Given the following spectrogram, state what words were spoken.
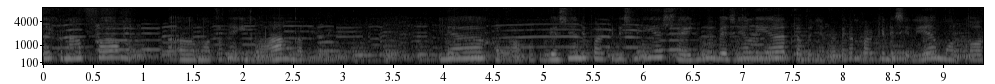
teh kenapa Eh, motornya hilang? katanya gitu. Iya kata aku tuh biasanya diparkir di sini. Iya saya juga biasanya lihat katanya. Teteh kan parkir di sini ya motor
